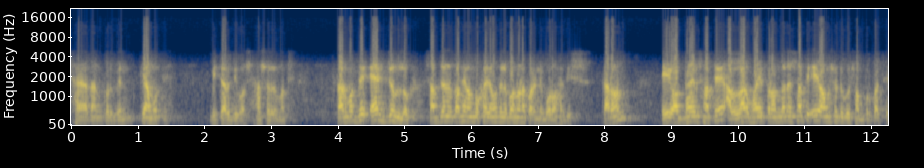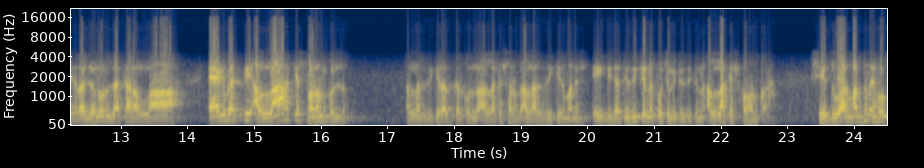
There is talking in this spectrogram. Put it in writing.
ছায়া দান করবেন কিয়ামতে, বিচার দিবস হাসরের মাঠে। তার মধ্যে একজন লোক, সাতজনের কথা ইমাম বুখারী রাহমাতুল্লাহ বর্ণনা করেননি, বড় হাদিস। কারণ এই অধ্যায়ের সাথে আল্লাহর ভয়ে ক্রন্দনের সাথে এই অংশটুকু সম্পর্ক আছে। রাজলুন জাকার আল্লাহ এক ব্যক্তি আল্লাহকে স্মরণ করল। আল্লাহর জিকির আজকার করল, আল্লাহকে স্মরণ আল্লাহর জিকির মানে এই বিদাতি জিকির না প্রচলিত জিকির না, আল্লাহকে স্মরণ করা। সে দুয়ার মাধ্যমে হোক,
